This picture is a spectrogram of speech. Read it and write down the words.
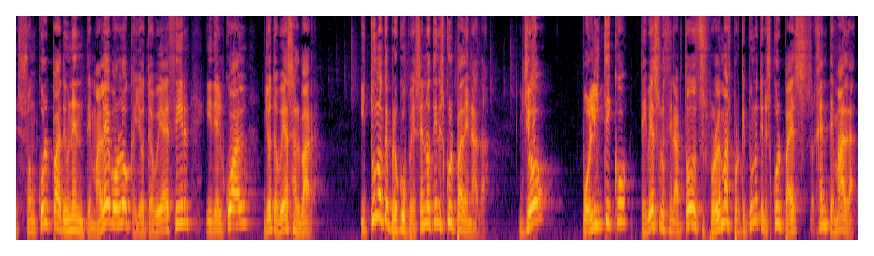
son culpa de un ente malévolo que yo te voy a decir y del cual yo te voy a salvar. Y tú no te preocupes, ¿eh? no tienes culpa de nada. Yo, político, te voy a solucionar todos tus problemas porque tú no tienes culpa, es gente mala.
